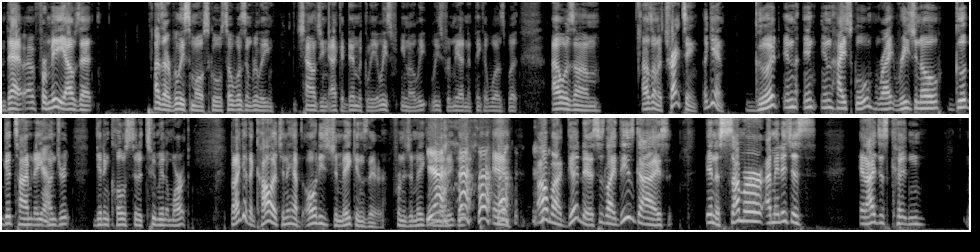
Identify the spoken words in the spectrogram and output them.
that. Uh, For me, I was at I was at a really small school, so it wasn't really challenging academically. At least, you know, at least for me, I didn't think it was. But I was um I was on a track team again. Good in, in, in high school, right? Regional, good good time at Yeah. 800, getting close to the two minute mark. But I get to college and they have all these Jamaicans there from the Jamaican. you know, yeah they- they- and oh my goodness, it's like these guys in the summer. I mean, it's just, and I just couldn't,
